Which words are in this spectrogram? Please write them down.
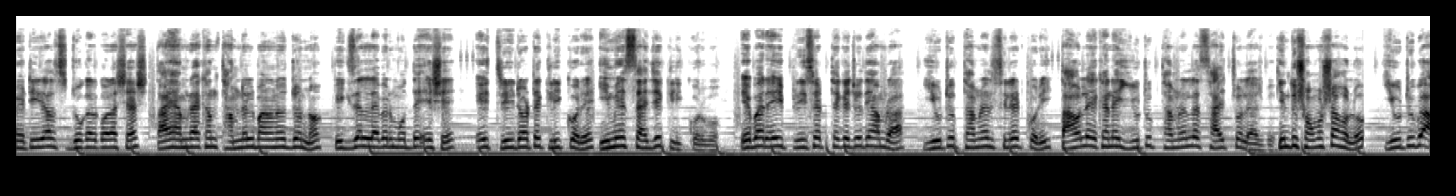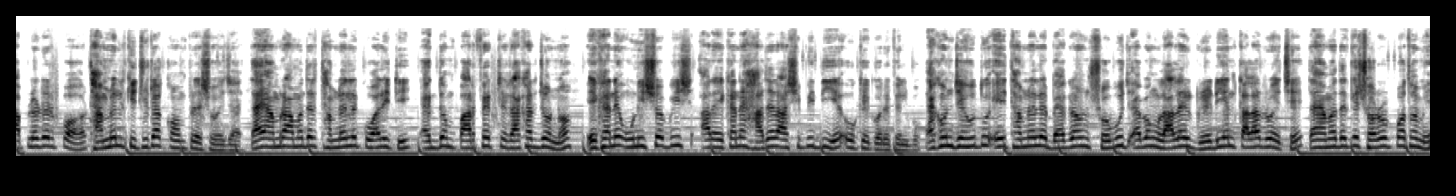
মেটেরিয়ালস জোগাড় করা শেষ, তাই আমরা এখন থামনেল বানানোর জন্য পিক্সেল ল্যাবের মধ্যে এসে এই থ্রি ডটে ক্লিক করে ইমেজ সাইজে ক্লিক করব। এবার এই প্রিসেট থেকে যদি আমরা ইউটিউব থামনেল সিলেক্ট করি, তাহলে এখানে ইউটিউব থামনেলের সাইজ চলে আসবে। কিন্তু সমস্যা হলো ইউটিউবে আপলোডের পর থামনেল কিছুটা কম্প্রেস হয়ে যায়। তাই আমরা আমাদের থামনেলের কোয়ালিটি একদম পারফেক্ট রাখার জন্য এখানে উনিশশো বিশ আর এখানে হাজার আশি পি দিয়ে ওকে করে ফেলব। এখন যেহেতু এই থামনেলের ব্যাকগ্রাউন্ড সবুজ এবং লালের গ্রেডিয়েন্ট কালার রয়েছে, তাই আমাদেরকে সর্বপ্রথমে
